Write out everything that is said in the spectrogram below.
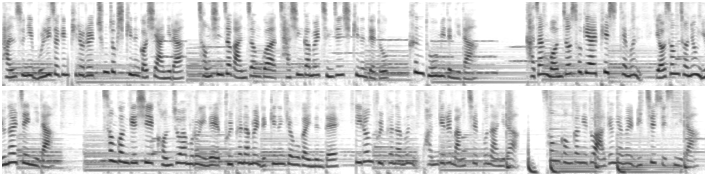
단순히 물리적인 필요를 충족시키는 것이 아니라 정신적 안정과 자신감을 증진시키는데도 큰 도움이 됩니다. 가장 먼저 소개할 필수템은 여성 전용 윤활제입니다. 성관계 시 건조함으로 인해 불편함을 느끼는 경우가 있는데 이런 불편함은 관계를 망칠 뿐 아니라 성 건강에도 악영향을 미칠 수 있습니다.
